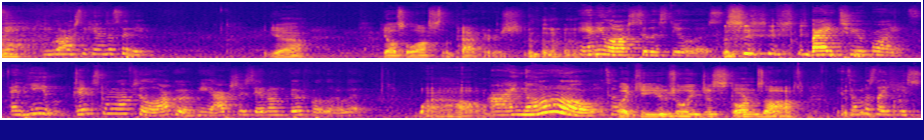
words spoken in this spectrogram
Yeah. he, he lost to Kansas City. Yeah. He also lost to the Packers. And he lost to the Steelers by two points. And he didn't storm off to the locker room. He actually stayed on the field for a little bit. wow. I know. Like he usually just storms off. It's almost like he's.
